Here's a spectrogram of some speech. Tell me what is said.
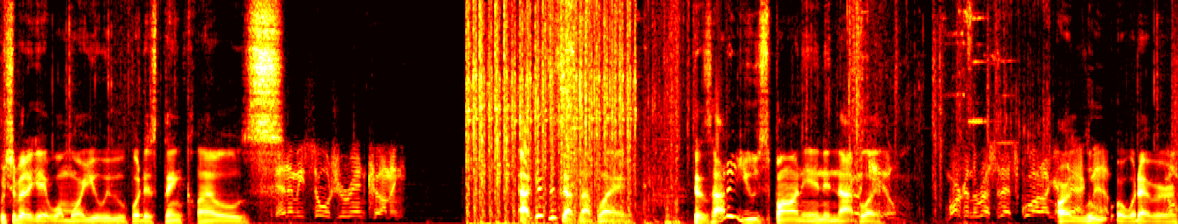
We should better get one more UE before this thing closes. Enemy soldier incoming. I guess this guy's not playing. Because how do you spawn in and not Good play? kill. Marking the rest of that squad on your Or loot map. or whatever.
